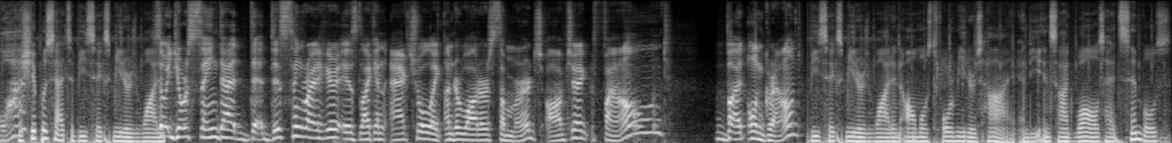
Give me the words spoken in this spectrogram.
What? The ship was said to be six meters wide. So you're saying that th this thing right here is like an actual like underwater submerged object found, but on ground? Be six meters wide and almost four meters high, and the inside walls had symbols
